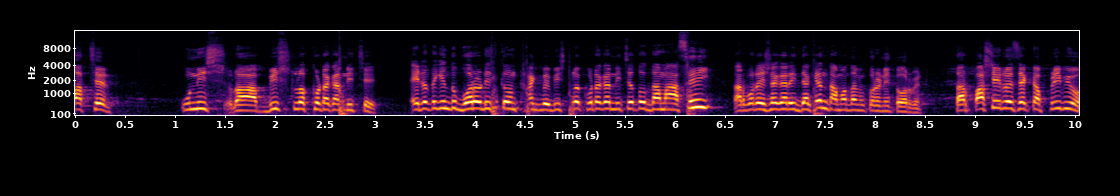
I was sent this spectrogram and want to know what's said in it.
পাচ্ছেন। উনিশ বিশ লক্ষ টাকার নিচে। এটাতে কিন্তু বড় ডিসকাউন্ট থাকবে। বিশ লক্ষ টাকার নিচে তো দাম আছেই। তারপরে এসে গাড়ি দেখেন, দামাদামি করে নিতে পারবেন। তার পাশেই রয়েছে একটা প্রিমিও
